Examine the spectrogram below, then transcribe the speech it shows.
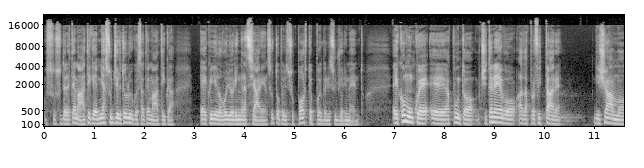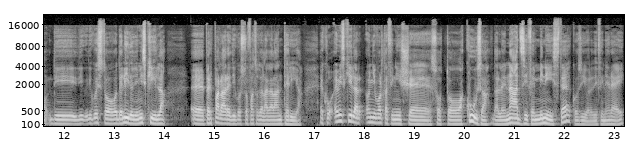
su, su, delle tematiche, mi ha suggerito lui questa tematica e quindi lo voglio ringraziare innanzitutto per il supporto e poi per il suggerimento. E comunque eh, appunto ci tenevo ad approfittare diciamo di, di, di questo delirio di Mischilla eh, per parlare di questo fatto della galanteria. Ecco, Emischilla ogni volta finisce sotto accusa dalle nazi femministe, così io le definirei,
